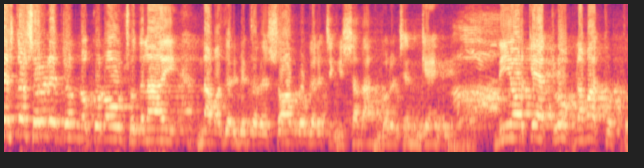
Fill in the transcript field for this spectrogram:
শ্রেষ্ঠ শরীরের জন্য কোনো ঔষধ নাই। নামাজের ভিতরে সব রোগের চিকিৎসা দান করেছেন কে? নিউ ইয়র্কে এক লোক নামাজ পড়তো,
